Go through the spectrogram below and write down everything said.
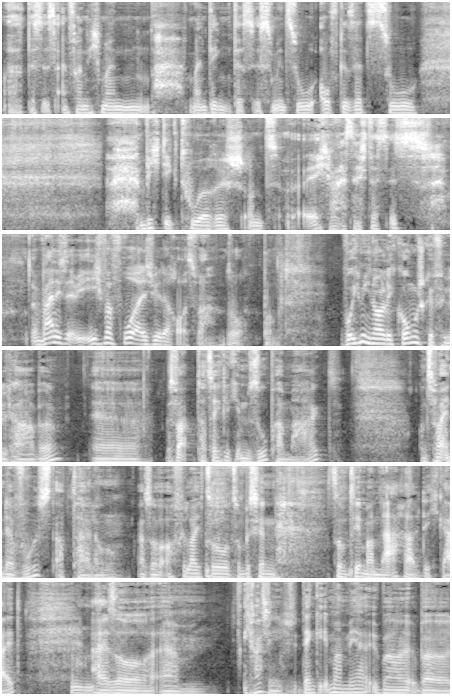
Also Das ist einfach nicht mein, mein Ding. Das ist mir zu aufgesetzt, zu wichtigtuerisch und ich weiß nicht, das ist, war nicht, ich war froh, als ich wieder raus war. So, Punkt. Wo ich mich neulich komisch gefühlt habe, äh, das war tatsächlich im Supermarkt und zwar in der Wurstabteilung. Also auch vielleicht so, so ein bisschen zum Thema Nachhaltigkeit. Also, ähm, ich weiß nicht, ich denke immer mehr über, über,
